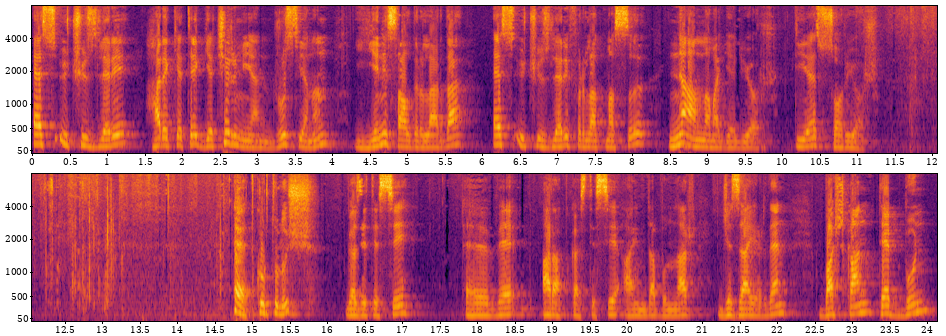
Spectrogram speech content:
S-300'leri harekete geçirmeyen Rusya'nın yeni saldırılarda S-300'leri fırlatması ne anlama geliyor diye soruyor. Evet, Kurtuluş gazetesi e, ve Arap gazetesi aynı bunlar Cezayir'den. Başkan Tebbun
